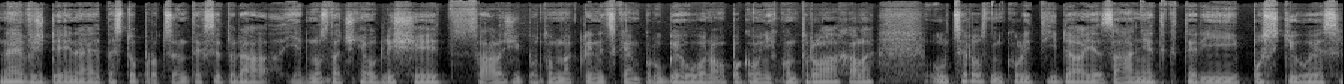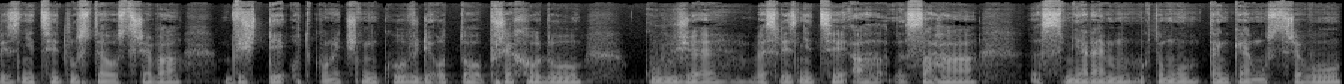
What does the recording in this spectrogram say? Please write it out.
Ne vždy, ne ve 100% se to dá jednoznačně odlišit, záleží potom na klinickém průběhu a na opakovaných kontrolách, ale ulcerozní kolitída je zánět, který postihuje sliznici tlustého střeva vždy od konečníku, vždy od toho přechodu kůže ve sliznici a sahá směrem k tomu tenkému střevu.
